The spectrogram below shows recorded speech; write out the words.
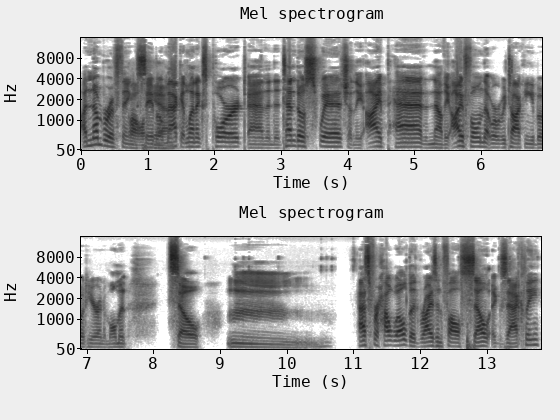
a number of things Oh, say yeah. about Mac and Linux port and the Nintendo Switch and the iPad and now the iPhone that we'll be talking about here in a moment. So, mm, as for how well did Rise and Fall sell exactly,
